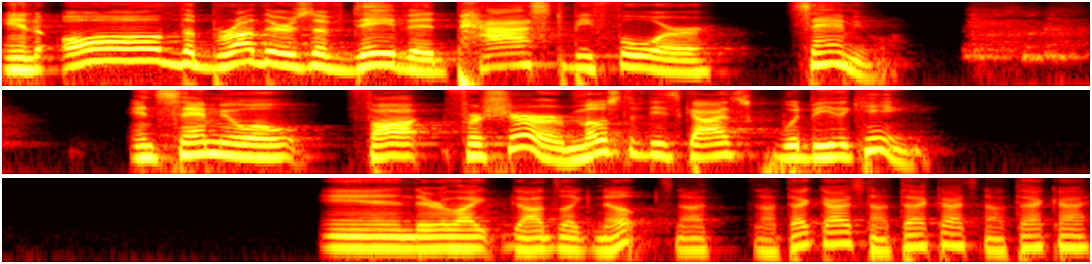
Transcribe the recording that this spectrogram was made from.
And all the brothers of David passed before Samuel. And Samuel thought for sure most of these guys would be the king. And they're like, God's like, nope, it's not, not that guy, it's not that guy, it's not that guy.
